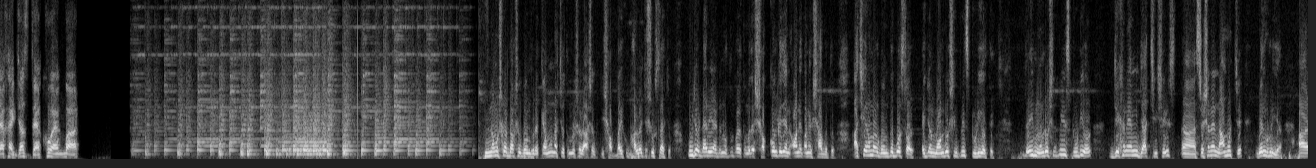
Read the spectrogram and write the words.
দেখাই। জাস্ট দেখো একবার। নমস্কার দর্শক বন্ধুরা, কেমন আছো তোমরা সবাই? আশা করছি সবাই খুব ভালো আছে, সুস্থ আছো। পুজোর ডায়রি একটা নতুন করে তোমাদের সকলকে যেন অনেক অনেক স্বাগত। আজকের আমার গন্তব্যস্থল একজন মন্ড শিল্পী স্টুডিওতে এই মন্ড শিল্পী স্টুডিওর যেখানে আমি যাচ্ছি, সেই স্টেশনের নাম হচ্ছে বেলঘুরিয়া আর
